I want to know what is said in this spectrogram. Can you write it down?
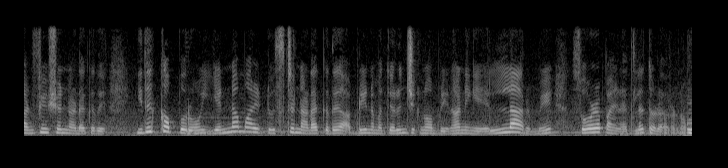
கன்ஃபியூஷன் நடக்குது. இதுக்கப்புறம் என்ன மாதிரி ட்விஸ்ட் நடக்குது அப்படின்னு நம்ம தெரிஞ்சுக்கணும் அப்படின்னா நீங்கள் எல்லாருமே சோழ பயணத்தில் தொடரணும்.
